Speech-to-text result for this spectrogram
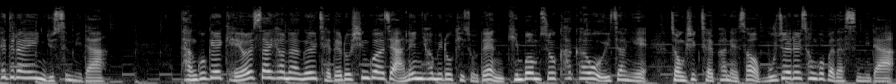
헤드라인 뉴스입니다. 당국의 계열사 현황을 제대로 신고하지 않은 혐의로 기소된 김범수 카카오 의장이 정식 재판에서 무죄를 선고받았습니다.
